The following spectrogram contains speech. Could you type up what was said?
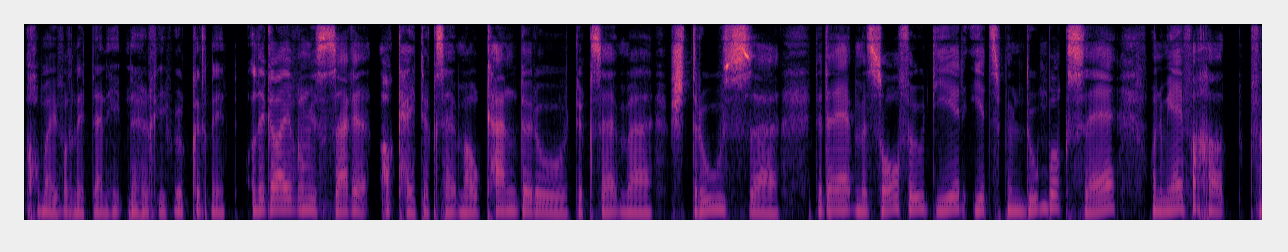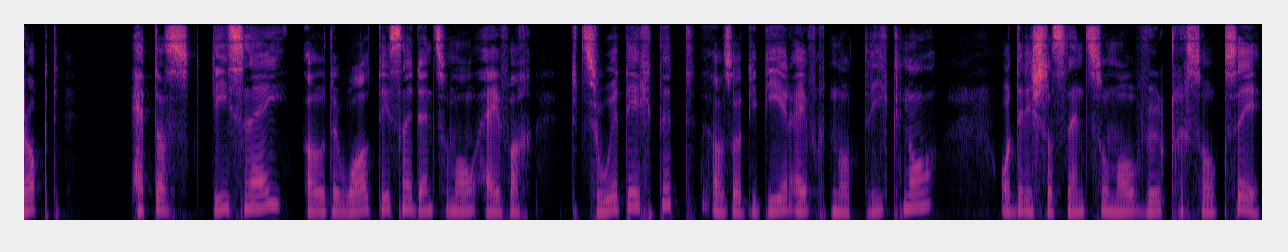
komme einfach nicht dann in die Nähe, wirklich nicht. Und ich kann einfach müssen sagen, okay, da sieht man auch Känguru, da sieht man Strauss, äh, da hat man so viele Tiere jetzt beim Dumbo gesehen, und ich mich einfach gefragt hat das Disney oder Walt Disney dann zumal einfach dazu dichtet, also die Tiere einfach noch reingenommen, oder ist das dann zumal wirklich so gesehen?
